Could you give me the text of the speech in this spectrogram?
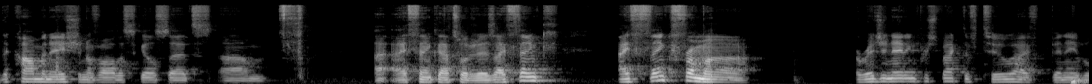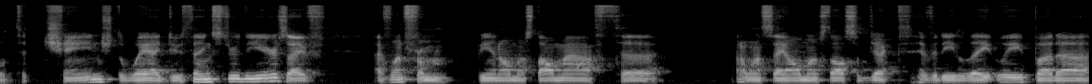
the combination of all the skill sets, um, I, I think that's what it is. I think, I think from a originating perspective too, I've been able to change the way I do things through the years. I've, I've went from being almost all math to, I don't want to say almost all subjectivity lately, but uh,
